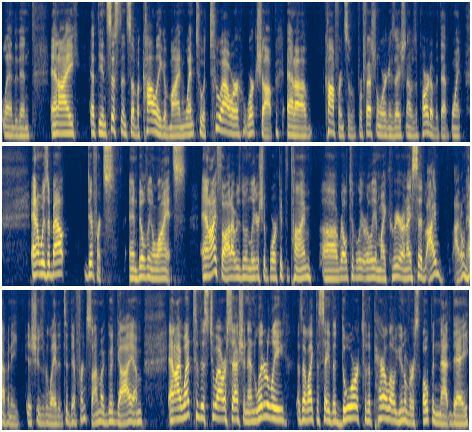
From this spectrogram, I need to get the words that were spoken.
landed in. And I, at the insistence of a colleague of mine, went to a two hour workshop at a conference of a professional organization I was a part of at that. And it was about difference and building alliance. And I thought I was doing leadership work at the time, uh, relatively early in my career. And I said, I, I don't have any issues related to difference. I'm a good guy. I'm, and I went to this two hour session, and literally, as I like to say, the door to the parallel universe opened that day.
